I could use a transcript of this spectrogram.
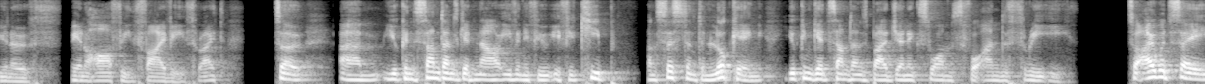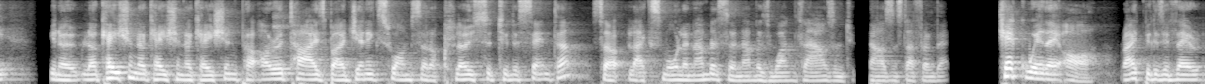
you know, three and a half ETH, five ETH, right? So um, you can sometimes get now, even if you if you keep consistent and looking, you can get sometimes biogenic swamps for under three ETH. So I would say you know, location, location, location, prioritize biogenic swamps that are closer to the center. So like smaller numbers, so numbers 1,000, 2,000, stuff like that. Check where they are, right? Because if they're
